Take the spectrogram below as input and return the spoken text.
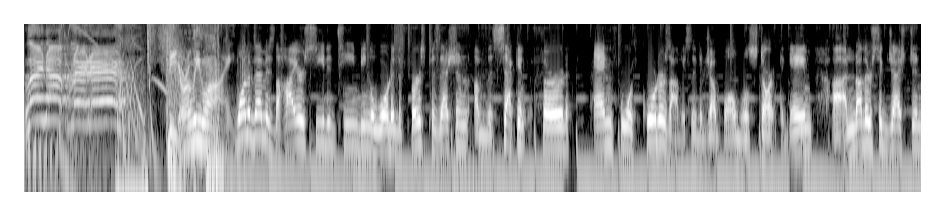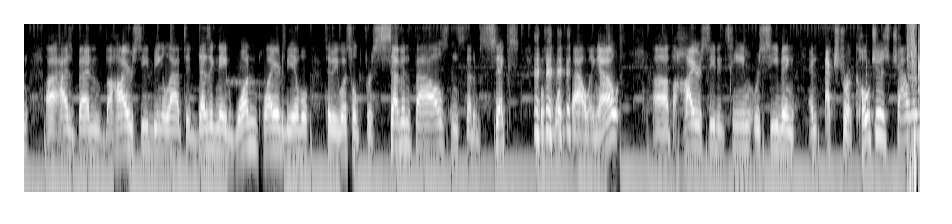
Line up, ladies! The early line. One of them is the higher seeded team being awarded the first possession of the second, third, and fourth quarters. Obviously, the jump ball will start the game. Uh, another suggestion uh, has been the higher seed being allowed to designate one player to be able to be whistled for seven fouls instead of six before fouling out. Uh, the higher seeded team receiving an extra coaches challenge.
